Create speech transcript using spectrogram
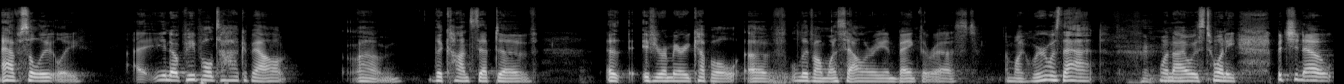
Absolutely you know, people talk about um, the concept of uh, if you're a married couple of live on one salary and bank the rest. I'm like, where was that when I was 20? But you know,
